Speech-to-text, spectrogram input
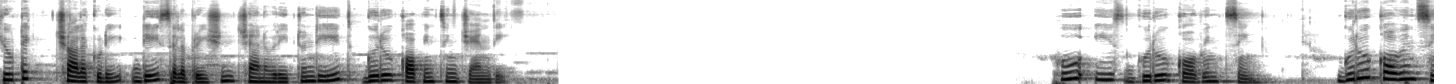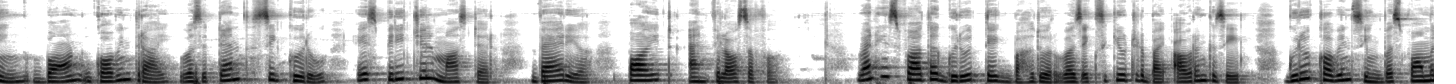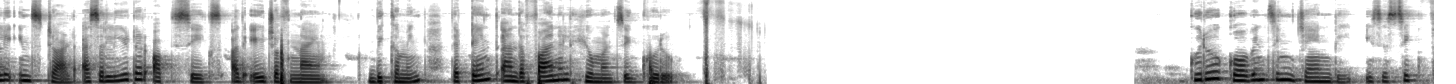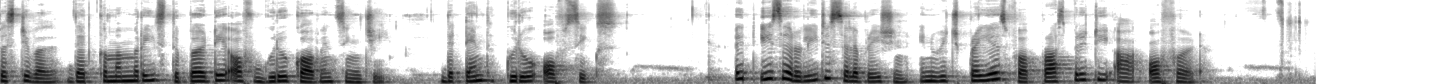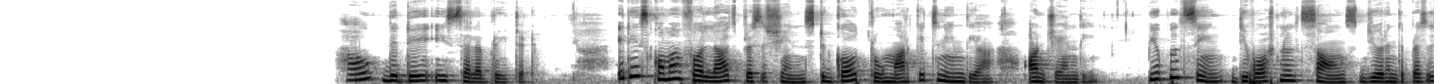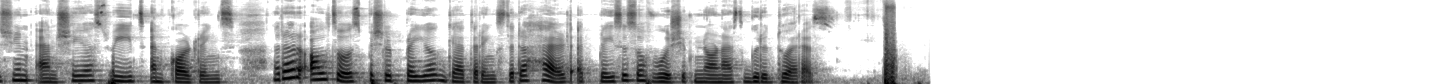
Cuttack Chalakudy Day Celebration January 28th Guru Gobind Singh Jayanti. Who is Guru Gobind Singh? Guru Gobind Singh, born Govind Rai, was the 10th Sikh Guru, a spiritual master, warrior, poet, and philosopher. When his father Guru Tegh Bahadur was executed by Aurangzeb, Guru Gobind Singh was formally installed as a leader of the Sikhs at the age of 9, becoming the 10th and the final human Sikh Guru. Guru Gobind Singh Jayanti is a Sikh festival that commemorates the birthday of Guru Gobind Singh Ji, the 10th Guru of Sikhs. It is a religious celebration in which prayers for prosperity are offered. How the day is celebrated. It is common for large processions to go through markets in India on Jayanti. People sing devotional songs during the procession and share sweets and cold drinks. There are also special prayer gatherings that are held at places of worship known as Gurudwaras.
